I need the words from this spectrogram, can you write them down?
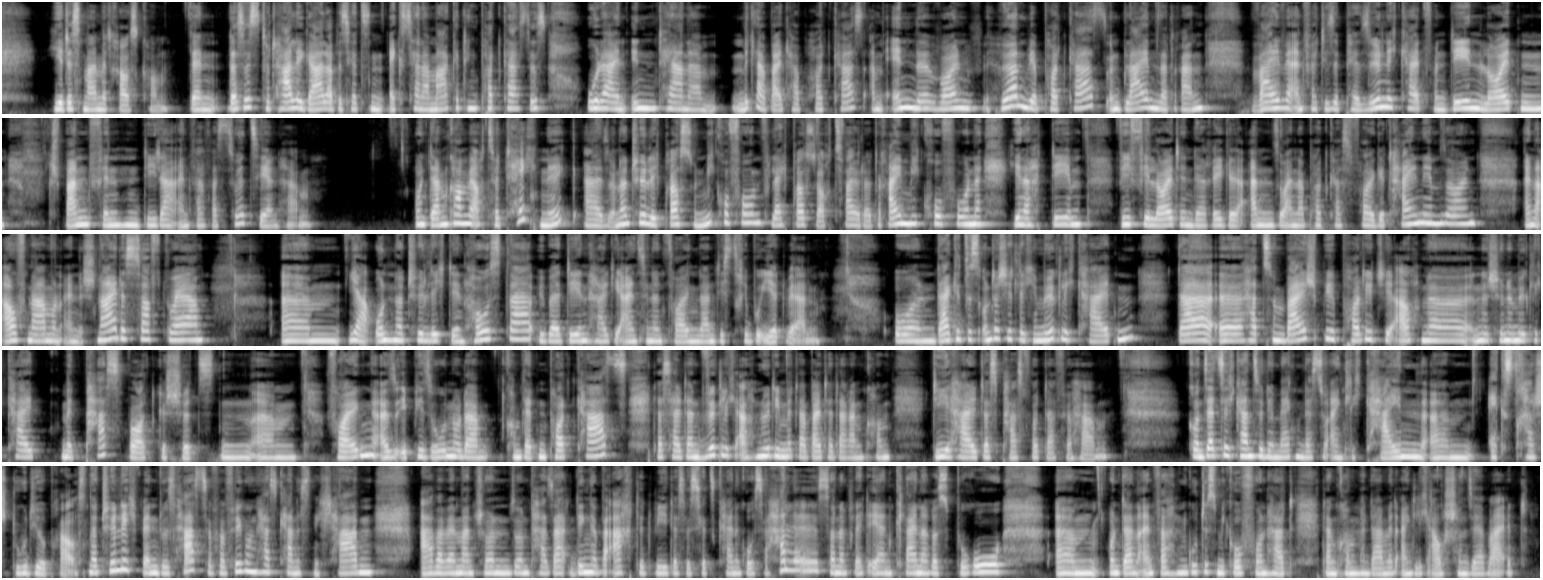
jedes Mal mit rauskommen. Denn das ist total egal, ob es jetzt ein externer Marketing-Podcast ist oder ein interner Mitarbeiter-Podcast. Am Ende wollen, hören wir Podcasts und bleiben da dran, weil wir einfach diese Persönlichkeit von den Leuten spannend finden, die da einfach was zu erzählen haben. Und dann kommen wir auch zur Technik. Also natürlich brauchst du ein Mikrofon, vielleicht brauchst du auch zwei oder drei Mikrofone, je nachdem, wie viele Leute in der Regel an so einer Podcast-Folge teilnehmen sollen. Eine Aufnahme und eine Schneidesoftware. Ähm, ja, und natürlich den Hoster, über den halt die einzelnen Folgen dann distribuiert werden. Und da gibt es unterschiedliche Möglichkeiten. Da äh, hat zum Beispiel Podigy auch eine, eine schöne Möglichkeit, mit passwortgeschützten ähm, Folgen, also Episoden oder kompletten Podcasts, dass halt dann wirklich auch nur die Mitarbeiter daran kommen, die halt das Passwort dafür haben. Grundsätzlich kannst du dir merken, dass du eigentlich kein ähm, extra Studio brauchst. Natürlich, wenn du es hast, zur Verfügung hast, kann es nicht schaden. Aber wenn man schon so ein paar Dinge beachtet, wie dass es jetzt keine große Halle ist, sondern vielleicht eher ein kleineres Büro ähm, und dann einfach ein gutes Mikrofon hat, dann kommt man damit eigentlich auch schon sehr weit.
